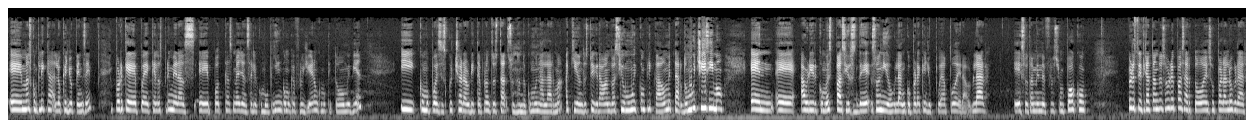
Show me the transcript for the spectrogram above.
eh, más complicada de lo que yo pensé, porque puede que los primeros eh, podcasts me hayan salido como bien, como que fluyeron, como que todo muy bien. Y como puedes escuchar ahorita, pronto está sonando como una alarma. Aquí donde estoy grabando ha sido muy complicado, me tardó muchísimo en abrir como espacios de sonido blanco para que yo pueda poder hablar eso también me frustra un poco, pero estoy tratando de sobrepasar todo eso para lograr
